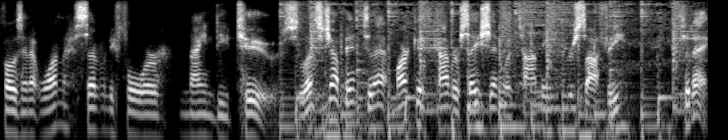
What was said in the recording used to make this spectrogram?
closing at 174.92. So let's jump into that market conversation with Tommy Grisafi today.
